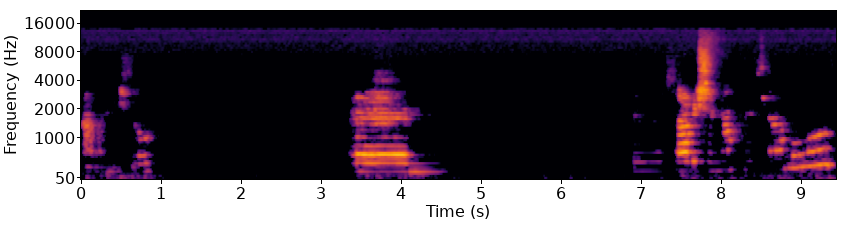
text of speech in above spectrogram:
aber nicht so. Ähm, was habe ich denn noch mit Star Wars?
